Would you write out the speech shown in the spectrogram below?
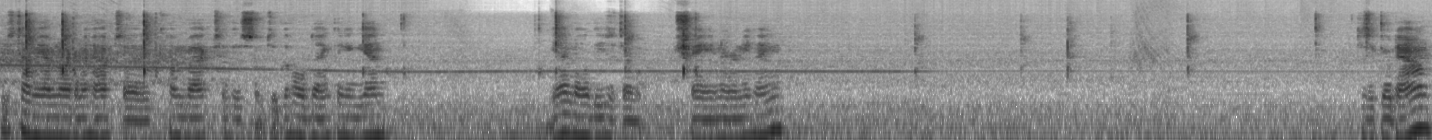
Please tell me I'm not gonna have to come back to this and do the whole dang thing again. Yeah, no, these don't chain or anything. Does it go down?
